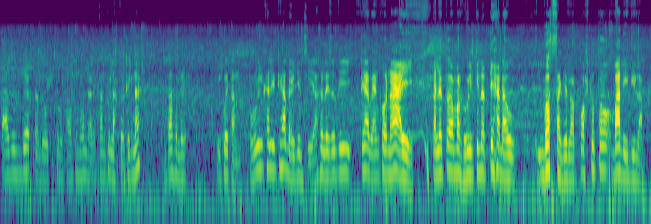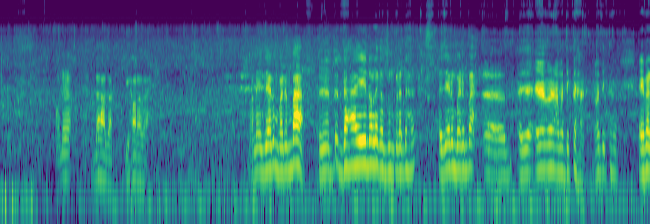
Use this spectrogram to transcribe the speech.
তাও যদি একটা দৌড়তো তাও তো মনটারে শান্তি লাগতো, ঠিক না? আসলে কি কইতাম, হুইল খালি টেহা দেয় কিনছি। আসলে যদি টেহা ব্যাংক না আয়ে, তাহলে তো আমার হুইল কিনার টেহাটাও গচ্ছা গেল আর কষ্ট তো বাদই দিলাম। মানে দেখা যাক কি করা যায়। মানে যে এরম বাইরম বা দেখা এই নলে জুম করে দেখা। এই যে এরম বা এবার আমার দেখতে হা আমার দেখতে হা এবার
